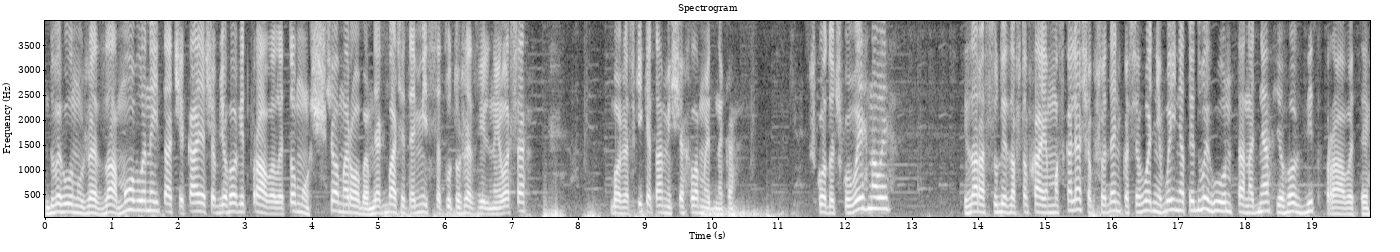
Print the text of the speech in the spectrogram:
Двигун уже замовлений та чекає, щоб його відправили. Тому що ми робимо? Як бачите, місце тут уже звільнилося. Боже, скільки там іще хламидника. Шкодочку вигнали. І зараз сюди заштовхаємо москаля, щоб швиденько сьогодні вийняти двигун та на днях його відправити.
